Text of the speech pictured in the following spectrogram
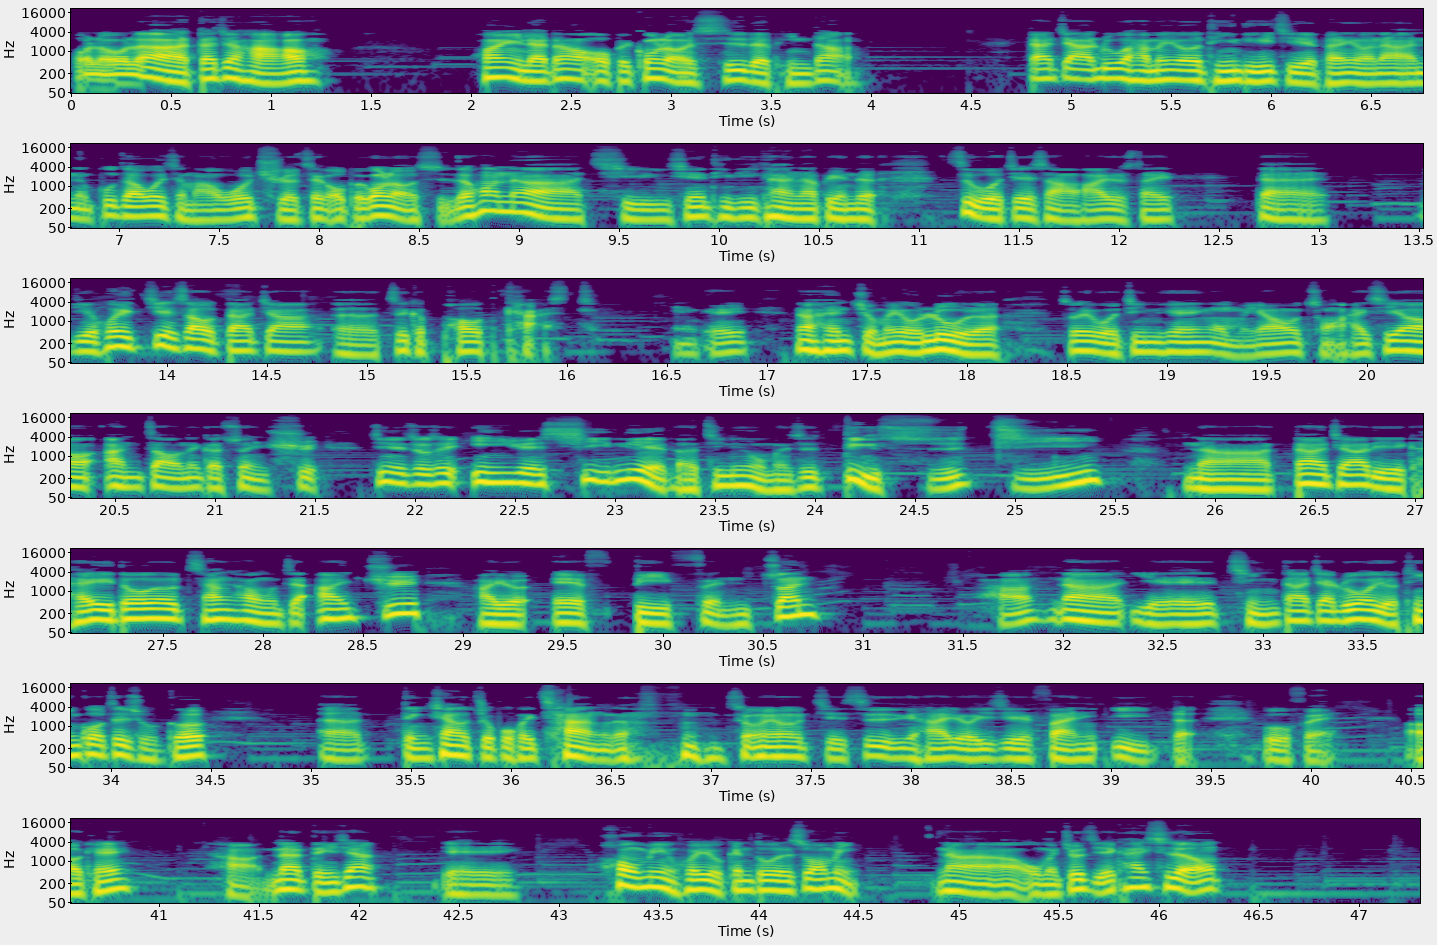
Hello 啦大家好，欢迎来到欧北宫老师的频道。大家如果还没有听第一集的朋友呢，不知道为什么我取了这个欧北宫老师的话呢，请先听听看那边的自我介绍，还有在呃也会介绍大家呃这个 podcast。OK，那很久没有录了，所以我今天我们要从还是要按照那个顺序，今天就是音乐系列的，今天我们是第十集。那大家也可以都参考我的 IG，还有 FB 粉砖。好，那也请大家如果有听过这首歌，呃，等一下就不会唱了，总有解释还有一些翻译的部分。OK，好，那等一下也后面会有更多的说明。那我们就直接开始了哦。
